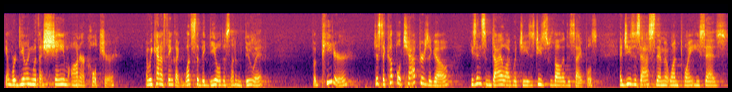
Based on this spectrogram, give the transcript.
again, we're dealing with a shame honor culture, and we kind of think like, what's the big deal? Just let him do it. But Peter, just a couple chapters ago, he's in some dialogue with Jesus, Jesus with all the disciples, and Jesus asks them at one point, he says,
